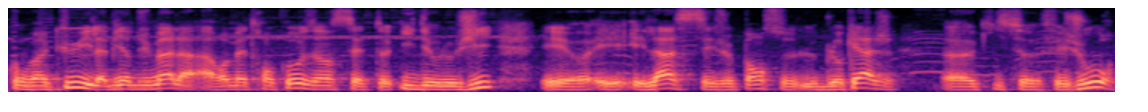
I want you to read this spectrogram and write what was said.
convaincu, il a bien du mal à, remettre en cause hein, cette idéologie euh, et, là c'est je pense le blocage euh, qui se fait jour,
